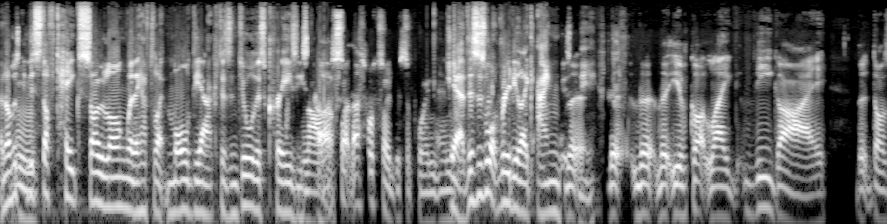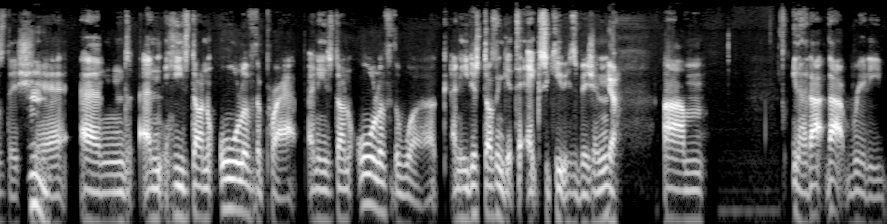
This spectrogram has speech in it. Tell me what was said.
and obviously mm. this stuff takes so long where they have to like mold the actors and do all this crazy no, stuff that's, that's, what's so disappointing yeah this is what really like angers the, me that you've got like the guy that does this hmm. shit mm. and and he's done all of the prep and he's done all of the work and he just doesn't get to execute his vision yeah um, you know that that really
